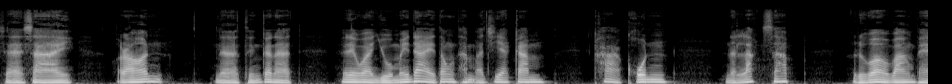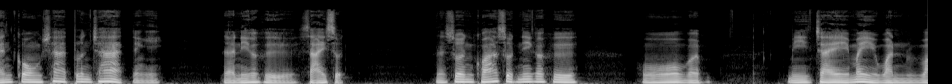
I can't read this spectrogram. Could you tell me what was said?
แสซาย ร้อนนะถึงขนาดเรียกว่าอยู่ไม่ได้ต้องทำอาชญากรรมฆ่าคนนะลักทรัพย์ หรือว่าวางแผนโกงชาติปล้นชาติอย่างนี้นะนี่ก็คือซ้ายสุดนะส่วนขวาสุดนี่ก็คือโอ้แบบมีใจไม่วันไหว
